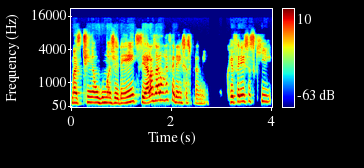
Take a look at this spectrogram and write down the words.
mas tinha algumas gerentes e elas eram referências para mim. Referências que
